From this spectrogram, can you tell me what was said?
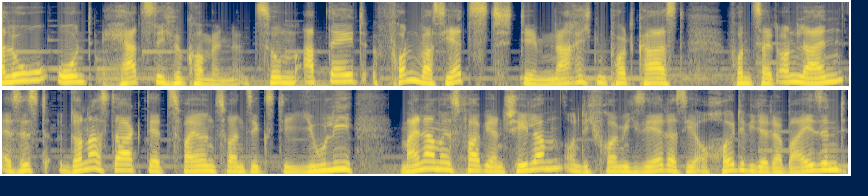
Hallo und herzlich willkommen zum Update von Was jetzt, dem Nachrichtenpodcast von Zeit Online. Es ist Donnerstag, der 22. Juli. Mein Name ist Fabian Scheler und ich freue mich sehr, dass Sie auch heute wieder dabei sind.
